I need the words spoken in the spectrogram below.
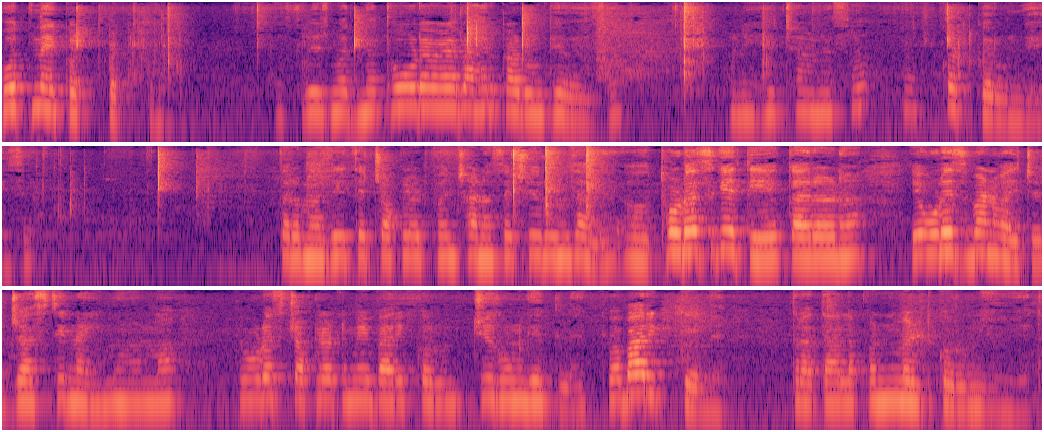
होत नाही कट पटकन. फ्रीजमधनं थोड्या वेळ बाहेर काढून ठेवायचं आणि हे छान असं कट करून घ्यायचं. तर माझे इथे चॉकलेट पण छान असं चिरून झाले. थोडंच घेते कारण एवढेच बनवायचे जास्ती नाही. म्हणून मग एवढंच चॉकलेट मी बारीक करून चिरून घेतलंय किंवा बारीक केलंय. तर आता याला पण मेल्ट करून घेऊयात.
